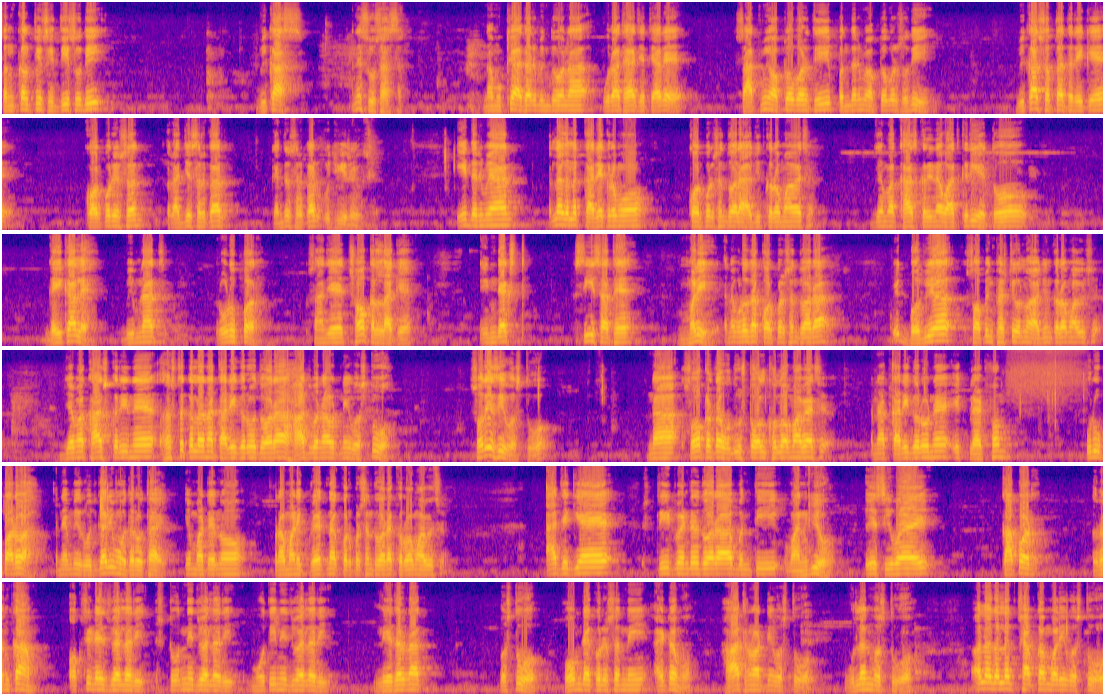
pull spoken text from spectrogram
સંકલ્પથી સિદ્ધિ સુધી વિકાસ અને સુશાસનના મુખ્ય આધાર બિંદુઓના પૂરા થયા છે ત્યારે સાતમી ઓક્ટોબરથી પંદરમી ઓક્ટોબર સુધી વિકાસ સપ્તાહ તરીકે કોર્પોરેશન, રાજ્ય સરકાર, કેન્દ્ર સરકાર ઉજવી રહ્યું છે. એ દરમિયાન અલગ અલગ કાર્યક્રમો કોર્પોરેશન દ્વારા આયોજિત કરવામાં આવ્યા છે. જેમાં ખાસ કરીને વાત કરીએ તો ગઈકાલે ભીમનાથ રોડ ઉપર સાંજે છ કલાકે ઇન્ડેક્સ સી સાથે મળી અને વડોદરા કોર્પોરેશન દ્વારા એક ભવ્ય શોપિંગ ફેસ્ટિવલનું આયોજન કરવામાં આવ્યું છે. જેમાં ખાસ કરીને હસ્તકલાના કારીગરો દ્વારા હાથ બનાવટની વસ્તુઓ, સ્વદેશી વસ્તુઓ, ના સો કરતાં વધુ સ્ટોલ ખોલવામાં આવ્યા છે અને આ કારીગરોને એક પ્લેટફોર્મ પૂરું પાડવા અને એમની રોજગારીમાં વધારો થાય એ માટેનો પ્રામાણિક પ્રયત્ન કોર્પોરેશન દ્વારા કરવામાં આવ્યો છે. આ જગ્યાએ સ્ટ્રીટ વેન્ડર દ્વારા બનતી વાનગીઓ, એ સિવાય કાપડ, રંગકામ ઓક્સિડાઇઝ જ્વેલરી, સ્ટોનની જ્વેલરી, મોતીની જ્વેલરી, લેધરના વસ્તુઓ, હોમ ડેકોરેશનની આઇટમો હાથવણાટની વસ્તુઓ, વુલન વસ્તુઓ અલગ અલગ છાપકામવાળી વસ્તુઓ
